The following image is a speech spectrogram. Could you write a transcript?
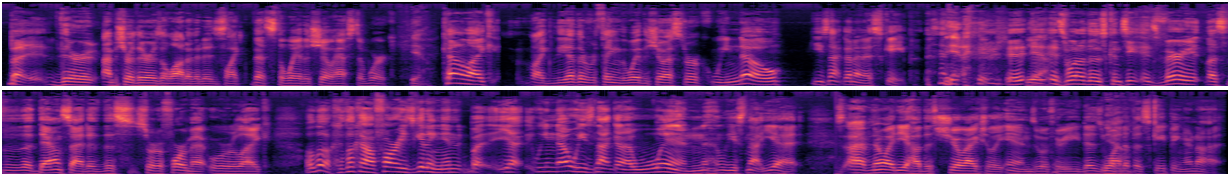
But there, I'm sure there is a lot of it is like that's the way the show has to work. Yeah. kind of like like the other thing, the way the show has to work. We know he's not going to escape. Yeah, It, Yeah. it- it's one of those conceit. It's very that's the, the downside of this sort of format where we're like, oh look, look how far he's getting, and but yeah, we know he's not to win, at least not yet. I have no idea how this show actually ends, whether he does wind up escaping or not.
